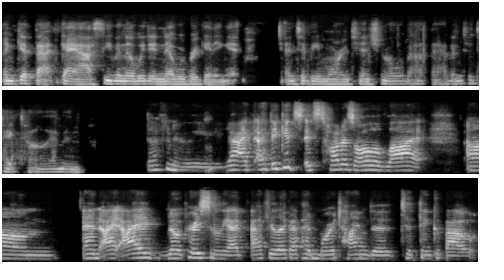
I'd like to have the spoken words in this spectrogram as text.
and get that gas even though we didn't know we were getting it and to be more intentional about that and to take time and definitely. Yeah I, I, think it's it's taught us all a lot um and i i know personally I, I feel like i've had more time to to think about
